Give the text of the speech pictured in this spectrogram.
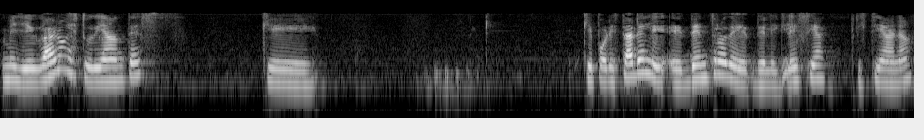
me llegaron estudiantes que, que por estar eh, dentro de la iglesia cristiana,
